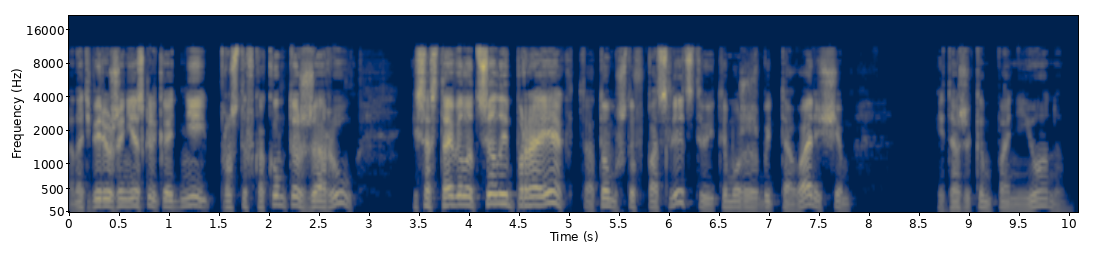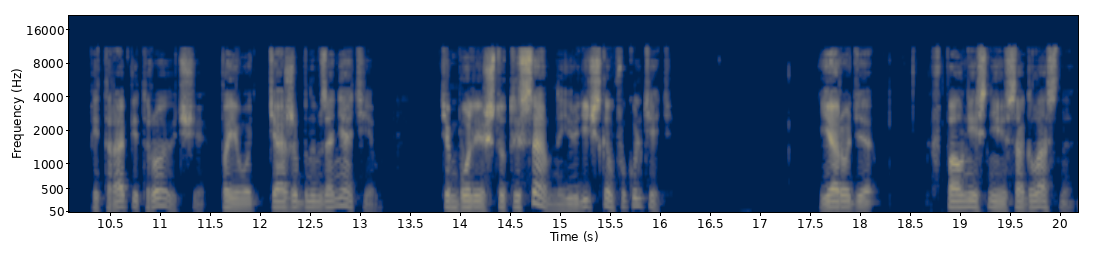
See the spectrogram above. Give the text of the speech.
Она теперь уже несколько дней просто в каком-то жару и составила целый проект о том, что впоследствии ты можешь быть товарищем и даже компаньоном Петра Петровича по его тяжебным занятиям, тем более, что ты сам на юридическом факультете. Я, Родя, вполне с нею согласна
